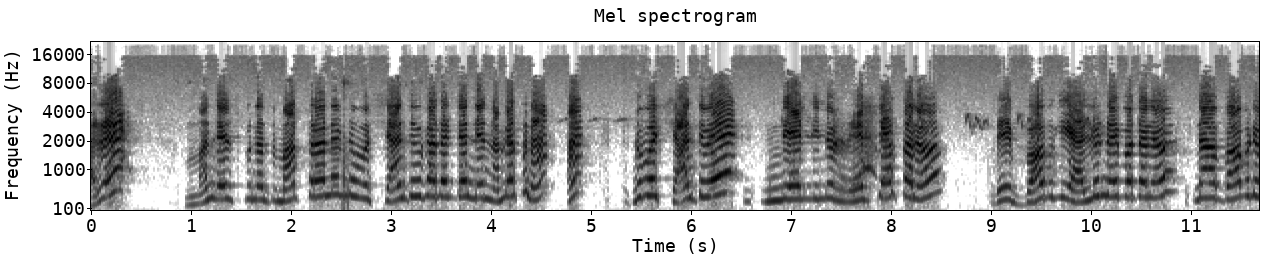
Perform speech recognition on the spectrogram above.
అరే! మందేసుకున్నంత మాత్రాన నువ్వు శాంతివి కాదంటే నేను నమ్మేస్తున్నా? ఆ? నువ్వు శాంతివే? నేను నిన్ను రేపు చేస్తాను. నీ బాబుకి అల్లుండి అయిపోతాను. నా బాబుని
